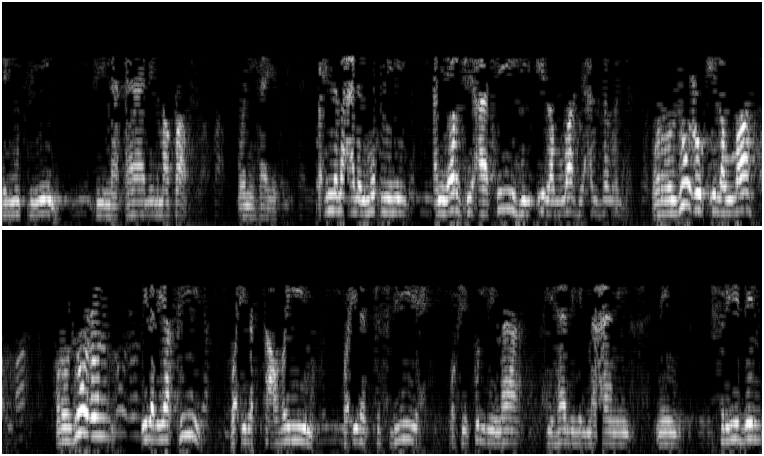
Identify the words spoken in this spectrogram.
للمسلمين في مآل المطاف ونهايته. وإنما على المؤمن أن يرجع فيه إلى الله عز وجل. والرجوع إلى الله رجوع إلى اليقين وإلى التعظيم وإلى التسبيح وفي كل ما في هذه المعاني من تفريد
